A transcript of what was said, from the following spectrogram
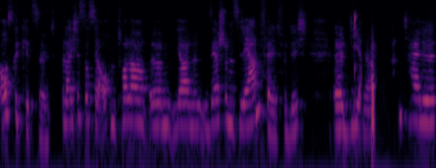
rausgekitzelt. Vielleicht ist das ja auch ein toller, ähm, ja, ein sehr schönes Lernfeld für dich, äh, die ja. Anteile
